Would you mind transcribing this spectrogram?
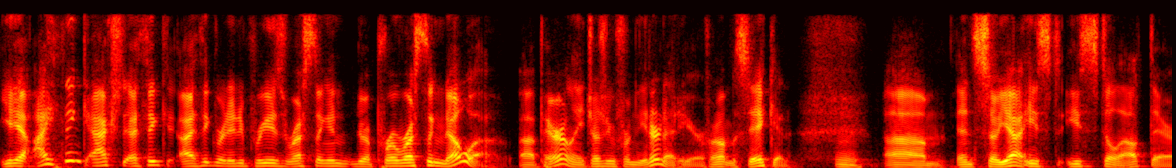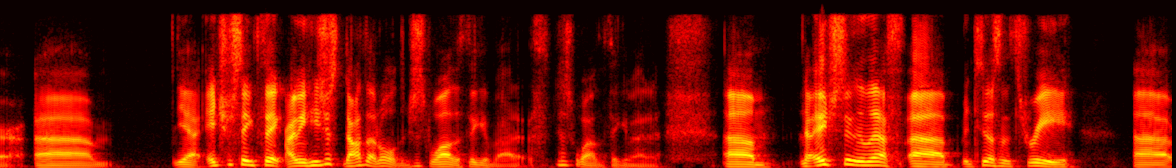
yeah, I think actually, I think I think Rene Dupree is wrestling in uh, Pro Wrestling Noah, apparently, judging from the internet here, if I'm not mistaken. Hmm. Um, and so yeah, he's he's still out there. Um, yeah, interesting thing. I mean, he's just not that old. Just wild to think about it. Just wild to think about it. Um, now, interestingly enough, uh, in 2003, uh,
